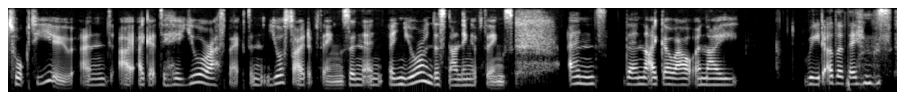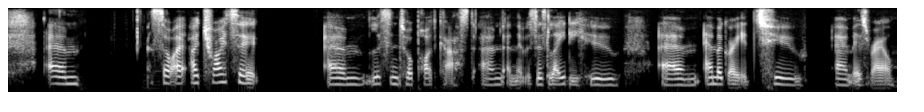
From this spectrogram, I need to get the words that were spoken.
talk to you and I, I, get to hear your aspect and your side of things and, and, and your understanding of things. And then I go out and I read other things. Um, so I, I, try to um, listen to a podcast, um, and there was this lady who um, emigrated to um, Israel.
